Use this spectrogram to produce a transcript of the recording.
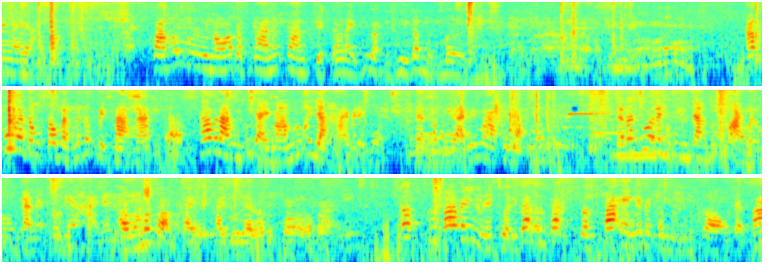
ยังไงอะความร่วมมือเนาะกับการนักการเก็บและอะไรที่แบบบางทีก็เหมือนเมินอ่ะพูดกันตรงๆแบบไม่ต้องปิดบังนะครับถ้าเวลามีผู้ใหญ่มาไม่รู้ขยะหายไปไหนหมด แต่ถ้าผู้ใหญ่ไม่มาขยะเยอะเลยแต่ถ้าช่วยกันจริงจังทุกฝ่ายมารวมกันเนี่ยตัวเนี้ยหายแน่นอนเอาแล้วเมื่อก่อนใครใครดูแลรับผิดชอบหรอป้าก็คือป้าไม่ได้อยู่ในส่วนนี้ป้าคือป้าส่วนป้าเองเนี่ยเป็นคนอยู่ในคลอง แต่ป้า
